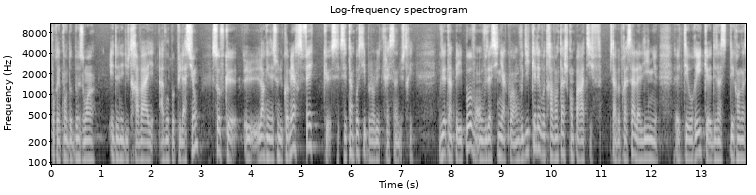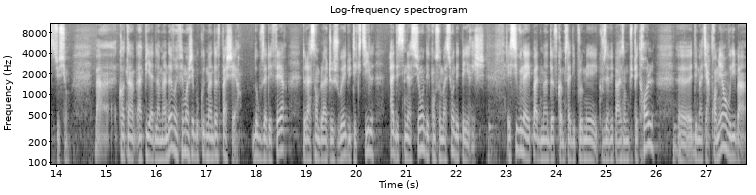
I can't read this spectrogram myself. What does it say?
pour répondre aux besoins et donner du travail à vos populations. Sauf que l'organisation du commerce fait que c'est impossible aujourd'hui de créer ces industries. Vous êtes un pays pauvre, on vous assigne à quoi? On vous dit quel est votre avantage comparatif? C'est à peu près ça la ligne euh, théorique des, des grandes institutions. Ben, quand un, pays a de la main-d'œuvre, il fait Moi j'ai beaucoup de main-d'œuvre pas chère. Donc vous allez faire de l'assemblage de jouets, du textile, à destination des consommations des pays riches. Et si vous n'avez pas de main-d'œuvre comme ça diplômée, que vous avez par exemple du pétrole, euh, des matières premières, on vous dit ben,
